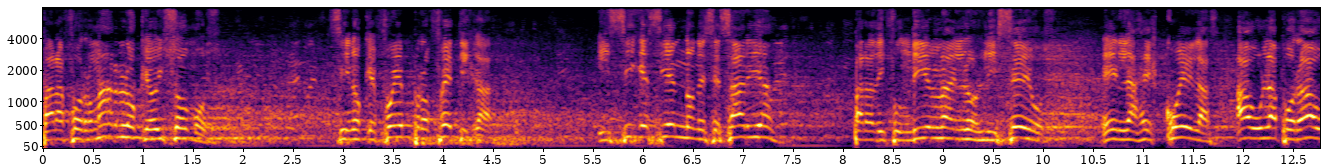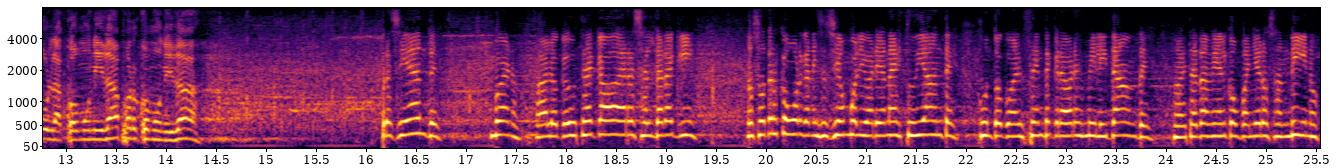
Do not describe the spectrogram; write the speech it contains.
para formar lo que hoy somos, sino que fue profética y sigue siendo necesaria para difundirla en los liceos, en las escuelas, aula por aula, comunidad por comunidad. Presidente, bueno, a lo que usted acaba de resaltar aquí, nosotros como Organización Bolivariana de Estudiantes, junto con el Frente Creadores Militantes, nos está también el compañero Sandino,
